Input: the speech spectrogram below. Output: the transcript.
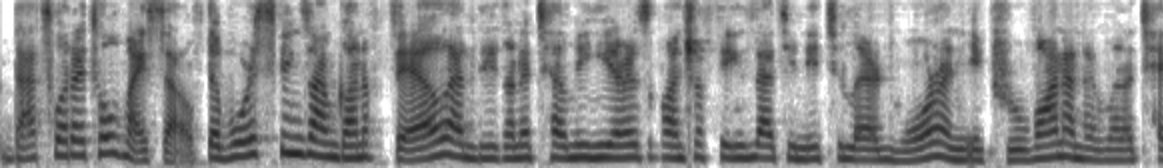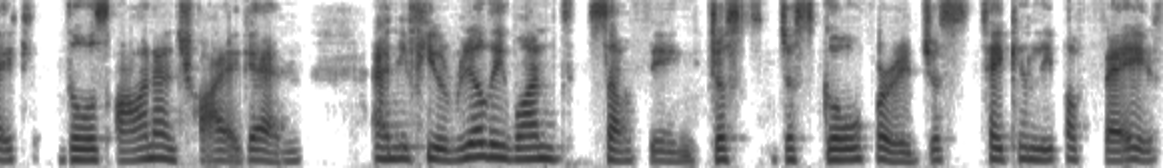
That's what I told myself. The worst things I'm going to fail, and they're going to tell me here's a bunch of things that you need to learn more and improve on. And I'm to take those on and try again. And if you really want something, just just go for it. Just take a leap of faith.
